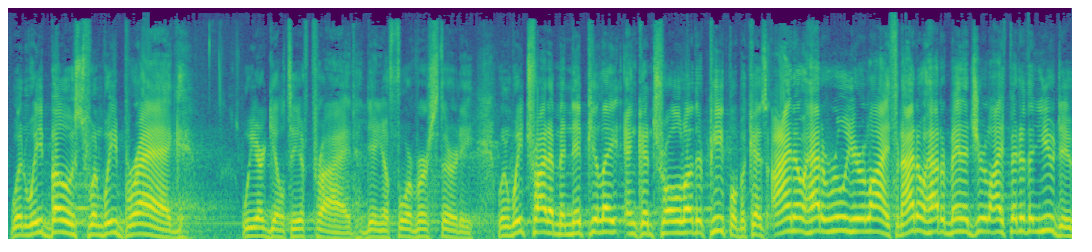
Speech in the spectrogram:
When we boast, when we brag, we are guilty of pride. Daniel 4, verse 30. When we try to manipulate and control other people because I know how to rule your life and I know how to manage your life better than you do,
